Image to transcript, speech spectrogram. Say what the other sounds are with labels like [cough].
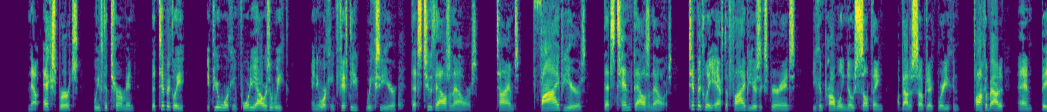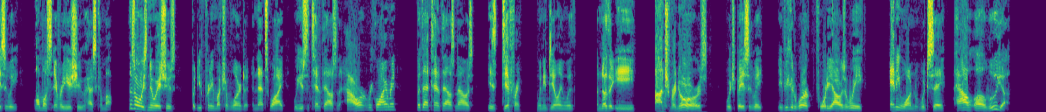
Now, experts, we've determined that typically, if you're working 40 hours a week and you're working 50 weeks a year, that's 2,000 hours times five years, that's 10,000 hours. Typically, after five years' experience, you can probably know something about a subject where you can talk about it and basically almost every issue has come up. There's always new issues, but you pretty much have learned it. And that's why we use the 10,000 hour requirement. But that 10,000 hours is different when you're dealing with another E, entrepreneurs, which basically, if you could work 40 hours a week, anyone would say, hallelujah.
